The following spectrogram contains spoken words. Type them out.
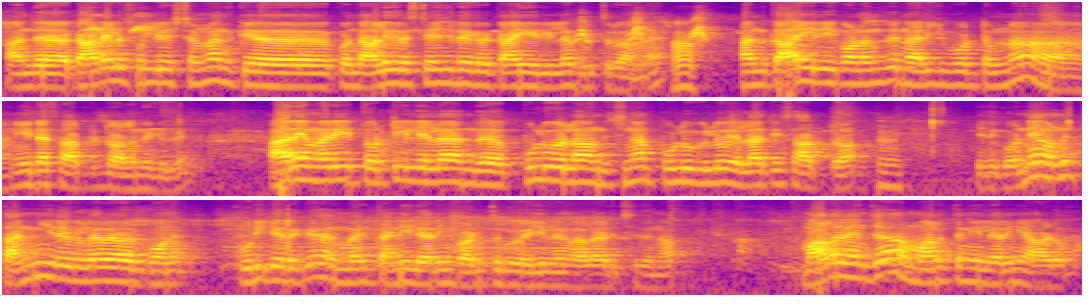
அந்த கடையில் சொல்லி வச்சிட்டோம்னா அந்த கொஞ்சம் அழுகிற ஸ்டேஜில் இருக்கிற காய்கறிலாம் கொடுத்துருவாங்க. ஆ. அந்த காய்கறி கொண்டு வந்து நறுக்கி போட்டோம்னா நீட்டாக சாப்பிட்டுட்டு வளர்ந்துக்குது. அதே மாதிரி தொட்டிலெல்லாம் அந்த புழுவெல்லாம் வந்துச்சுன்னா புழு குழு எல்லாத்தையும் சாப்பிட்டோம். இதுக்கு ஒன்றே ஒன்று தண்ணி ரெகுலராக இருக்கணும். குடிக்கிறதுக்கு அது மாதிரி தண்ணியில் இறங்கி படுத்து வெயில் நல்லா அடிச்சதுன்னா. மழை பெஞ்சா மழை தண்ணியில் இறங்கி ஆடும்.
